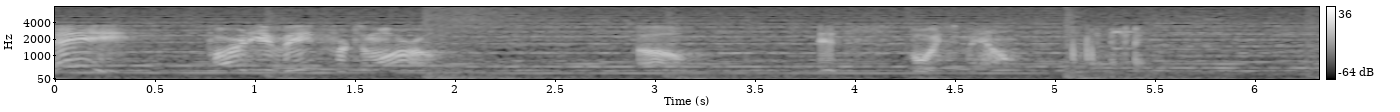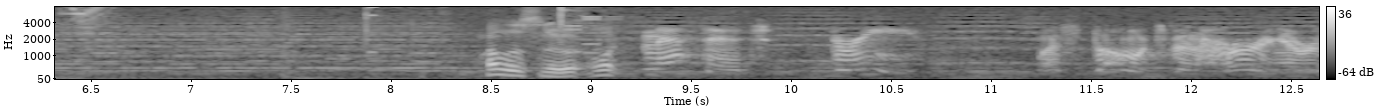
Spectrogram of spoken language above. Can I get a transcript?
Hey, party of eight for tomorrow. Oh, it's voicemail. I'll listen to it. What? Message 3. My stomach's been hurting ever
